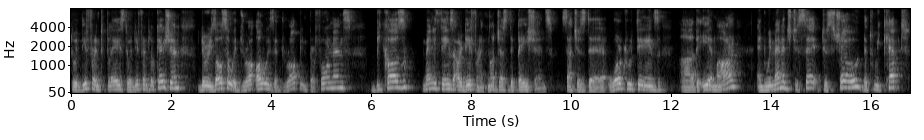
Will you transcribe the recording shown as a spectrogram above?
to a different place, to a different location, there is also a draw, always a drop in performance because many things are different, not just the patients, such as the work routines, uh, the EMR, and we managed to say to show that we kept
